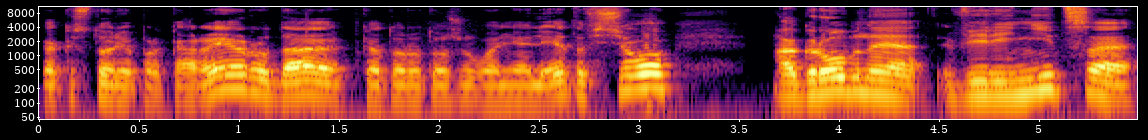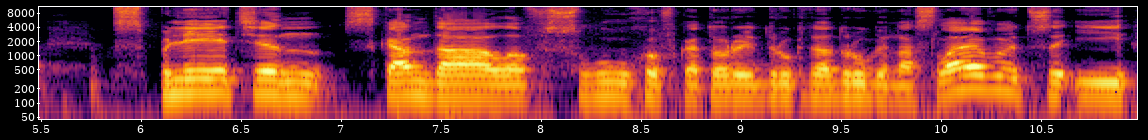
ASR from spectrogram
как история про Кареру, да, которую тоже увольняли. Это все огромная вереница сплетен, скандалов, слухов, которые друг на друга наслаиваются и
